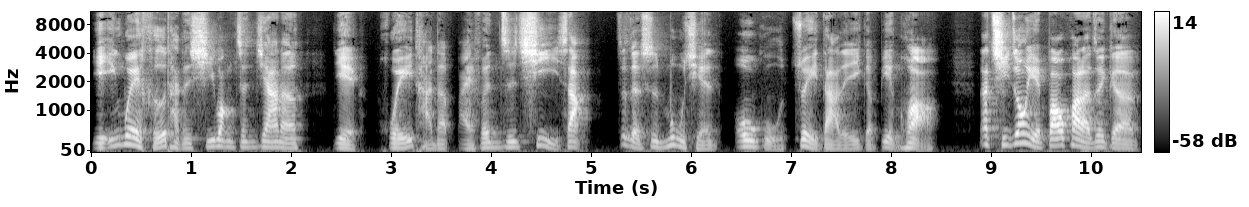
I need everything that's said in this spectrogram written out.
也因为和谈的希望增加呢，也回弹了百分之七以上。这个是目前欧股最大的一个变化哦。那其中也包括了这个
